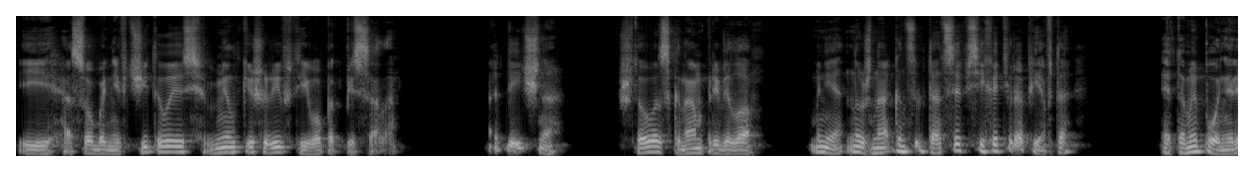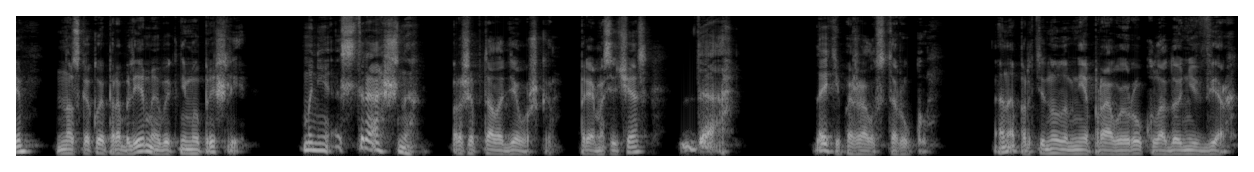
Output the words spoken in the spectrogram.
и, особо не вчитываясь в мелкий шрифт, его подписала. «Отлично. Что вас к нам привело?» «Мне нужна консультация психотерапевта». «Это мы поняли. Но с какой проблемой вы к нему пришли?» «Мне страшно», – прошептала девушка. «Прямо сейчас?» «Да». «Дайте, пожалуйста, руку». Она протянула мне правую руку ладонью вверх.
